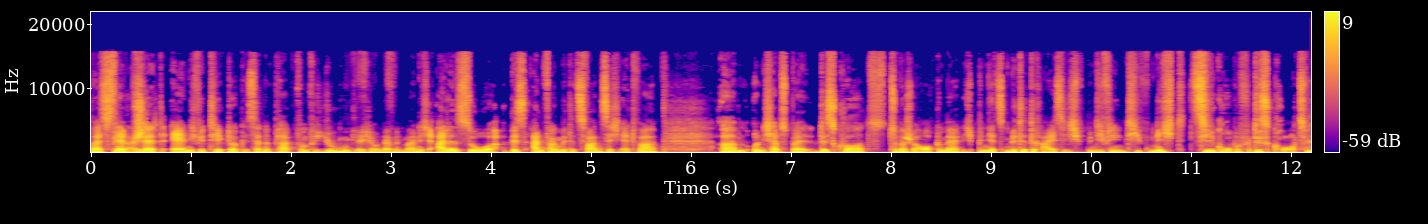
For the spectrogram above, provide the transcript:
Weil Snapchat, vielleicht. ähnlich wie TikTok, ist ja eine Plattform für Jugendliche und damit meine ich alles so bis Anfang Mitte 20 etwa. Ähm, und ich habe es bei Discord zum Beispiel auch gemerkt, ich bin jetzt Mitte 30, ich bin definitiv nicht Zielgruppe für Discord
